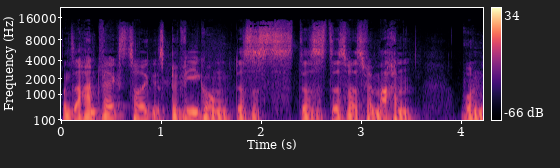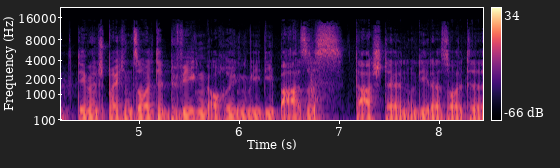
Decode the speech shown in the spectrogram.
unser Handwerkszeug ist Bewegung, das ist, das ist das, was wir machen. Und dementsprechend sollte Bewegen auch irgendwie die Basis darstellen und jeder sollte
